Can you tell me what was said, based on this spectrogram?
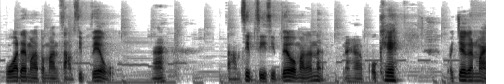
เพราะว่าได้มาประมาณ 30 เวลนะสามสิบสี่สิบเวลมาณนั้นน่ะนะครับ โอเค ไว้เจอกันใหม่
